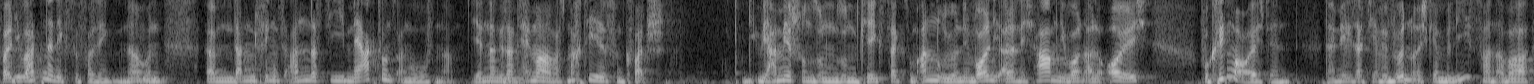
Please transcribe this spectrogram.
Weil die hatten ja nichts zu verlinken. Ne? Und ähm, dann fing es an, dass die Märkte uns angerufen haben. Die haben dann gesagt, mhm. hey mal, was macht ihr hier für einen Quatsch? Wir haben hier schon so einen, so einen Keksteig zum Anrühren, den wollen die alle nicht haben, die wollen alle euch. Wo kriegen wir euch denn? Da haben wir gesagt, ja, wir würden euch gern beliefern, aber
